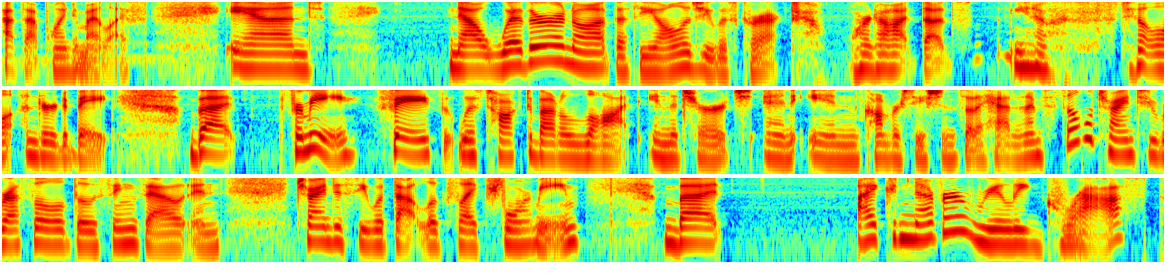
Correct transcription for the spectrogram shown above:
at that point in my life. And now, whether or not the theology was correct or not, that's, you know, still under debate. But for me, faith was talked about a lot in the church and in conversations that I had. And I'm still trying to wrestle those things out and trying to see what that looks like for me. But I could never really grasp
